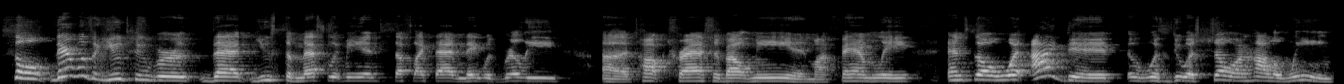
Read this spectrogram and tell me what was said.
So there was a YouTuber that used to mess with me and stuff like that, and they would really uh, talk trash about me and my family. And so what I did was do a show on Halloween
